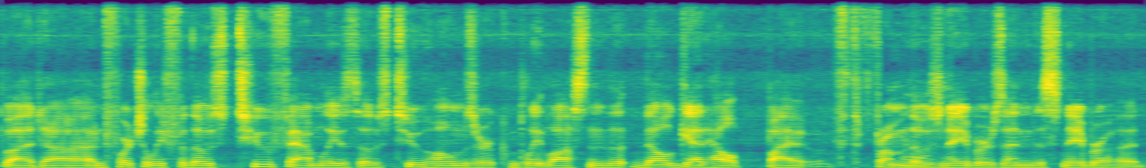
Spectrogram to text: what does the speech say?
But uh, unfortunately, for those two families, those two homes are complete loss, and th- they'll get help by from those neighbors and this neighborhood.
